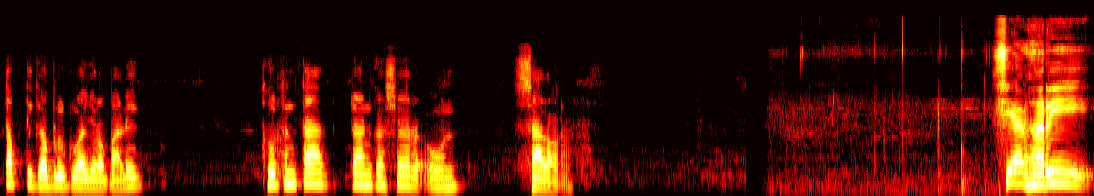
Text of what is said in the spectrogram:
top 32 Europa League. Guten Tag dan Kesher und Salor. siang hari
